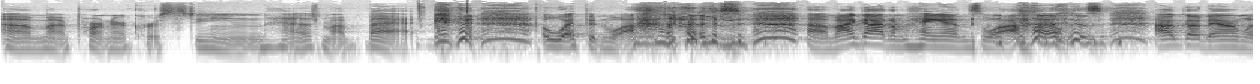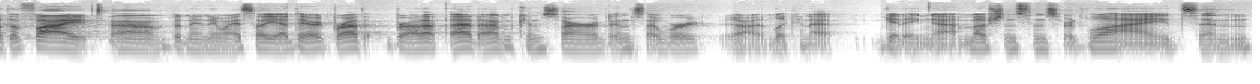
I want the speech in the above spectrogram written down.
um, my partner Kristine has my back, weapon wise. um, I got him hands wise. I'll go down with a fight. Um, but anyway, so yeah, Derek brought brought up that I'm concerned, and so we're uh, looking at getting uh, motion censored lights and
